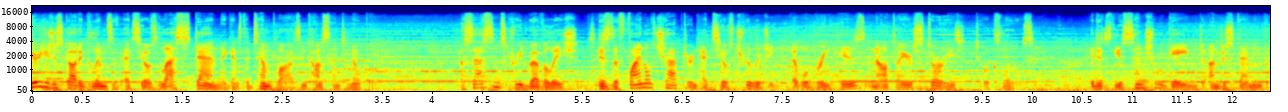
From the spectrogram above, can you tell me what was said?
Here you just got a glimpse of Ezio's last stand against the Templars in Constantinople. Assassin's Creed Revelations is the final chapter in Ezio's trilogy that will bring his and Altair's stories to a close. It is the essential game to understanding the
